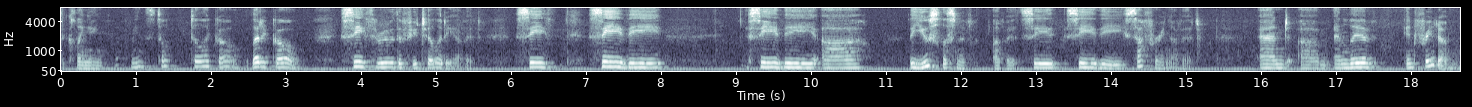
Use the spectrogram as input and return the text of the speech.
the clinging? It means to, to let go, let it go. See through the futility of it. See, see the, see the, uh, the uselessness of it. See, see the suffering of it, and um, and live in freedom.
